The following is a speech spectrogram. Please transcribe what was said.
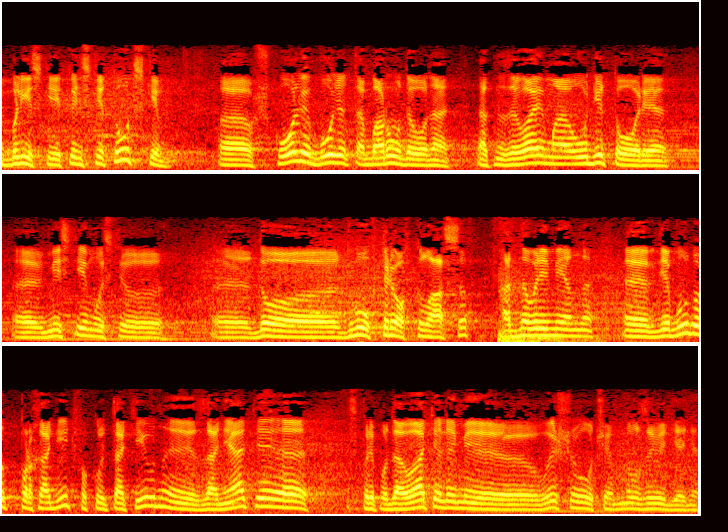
близкие к институтским, э, в школе будет оборудована так называемая аудитория э, вместимостью до двух-трех классов одновременно, где будут проходить факультативные занятия с преподавателями высшего учебного заведения.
